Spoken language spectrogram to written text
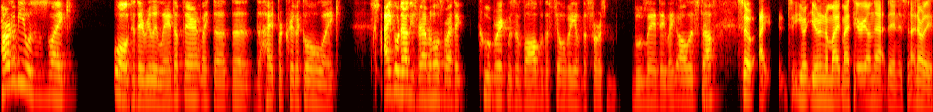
part of me was like, well, did they really land up there? Like the the the hypercritical like I go down these rabbit holes where I think Kubrick was involved with the filming of the first moon landing, like all this stuff. So I, so you you don't know my, my theory on that? Then it's not really.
